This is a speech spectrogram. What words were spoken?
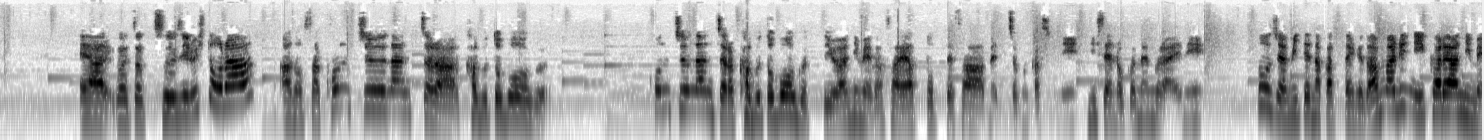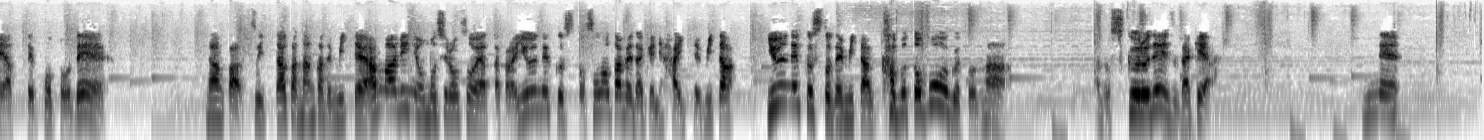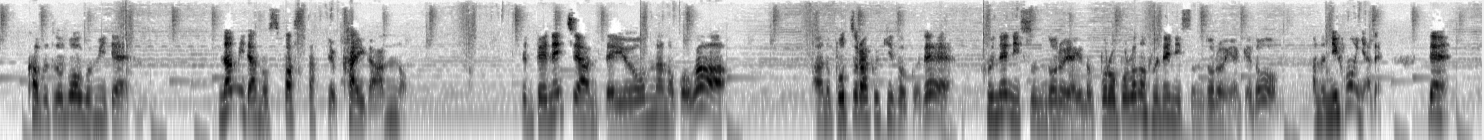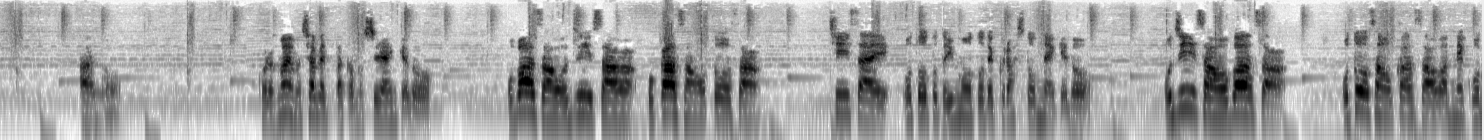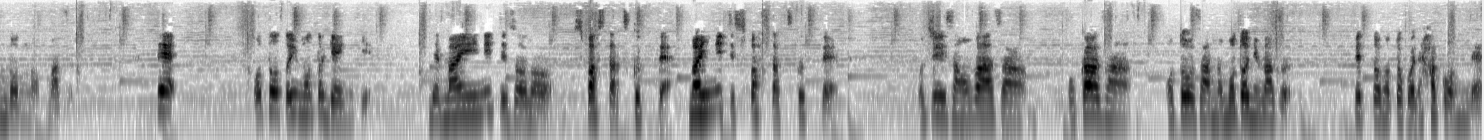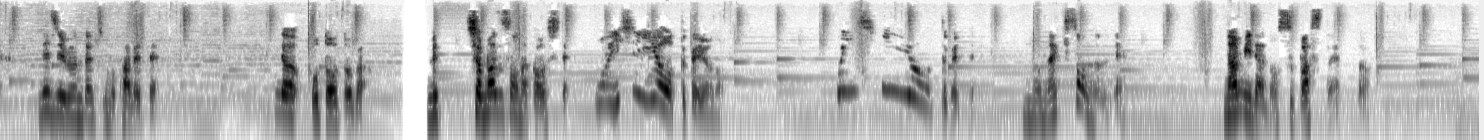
いや、これちょっと通じる人おらん？あのさ、昆虫なんちゃらカブト防具。昆虫なんちゃらカブト防具っていうアニメがさ、やっとってさ、めっちゃ昔に、2006年ぐらいに。当時は見てなかったんやけど、あんまりにイカレアニメやってことで、なんかツイッターかなんかで見て、あんまりに面白そうやったから、Unext そのためだけに入ってみた。Unext で見たカブト防具とな、あの、スクールデイズだけや。んで、カブト防具見て、涙のスパスタっていう回があんの。で、ベネチアンっていう女の子が、あの、没落貴族で、船に住んどるんやけど、ボロボロの船に住んどるんやけど、あの、日本やで。で、あの、これ前も喋ったかもしれんけど、おばあさん、おじいさん、お母さん、お父さん、小さい弟と妹で暮らしとんねんけど、おじいさん、おばあさん、お父さん、お母さんは寝込んどんの、まず。で、弟、妹元気。で、毎日その、スパスタ作って、毎日スパスタ作って、おじいさん、おばあさん、お母さん、お父さんの元にまず、ベッドのとこに運んで、で、自分たちも食べて。で、弟が、めっちゃまずそうな顔して、美味しいよとか言うの。美味しいよとか言って。もう泣きそうなんで。涙のスパスタやった。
